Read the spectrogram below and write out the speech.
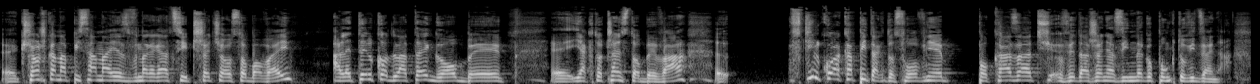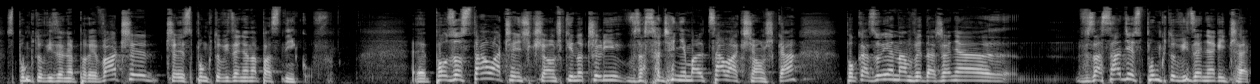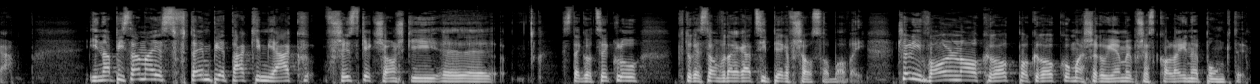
E, książka napisana jest w narracji trzecioosobowej, ale tylko dlatego, by, e, jak to często bywa, e, w kilku akapitach dosłownie pokazać wydarzenia z innego punktu widzenia. Z punktu widzenia porywaczy, czy z punktu widzenia napastników. Pozostała część książki, no czyli w zasadzie niemal cała książka, pokazuje nam wydarzenia w zasadzie z punktu widzenia Richera. I napisana jest w tempie takim jak wszystkie książki yy, z tego cyklu, które są w narracji pierwszoosobowej. Czyli wolno, krok po kroku maszerujemy przez kolejne punkty.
